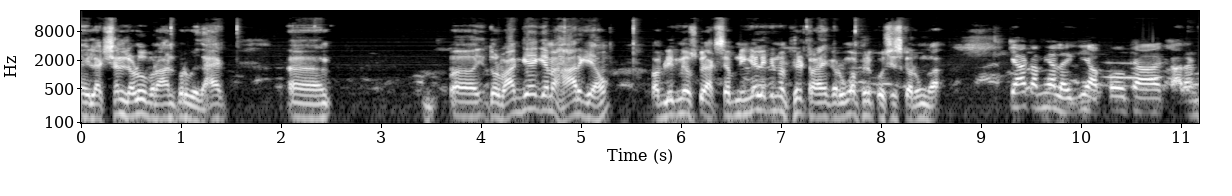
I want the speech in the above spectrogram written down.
इलेक्शन लड़ू बुरहानपुर विधायक दुर्भाग्य है कि मैं हार गया हूँ। पब्लिक ने उसको एक्सेप्ट नहीं किया लेकिन मैं फिर ट्राई करूँगा फिर कोशिश करूँगा। क्या कमियाँ लगी आपको? क्या कारण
